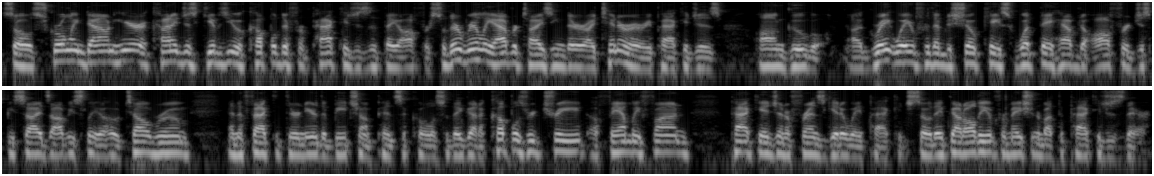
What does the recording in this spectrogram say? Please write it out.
So scrolling down here, it kind of just gives you a couple different packages that they offer. So they're really advertising their itinerary packages on Google. A great way for them to showcase what they have to offer, just besides obviously a hotel room and the fact that they're near the beach on Pensacola. So they've got a couples retreat, a family fun package, and a friends getaway package. So they've got all the information about the packages there.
